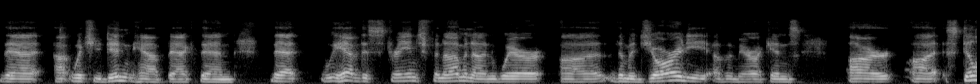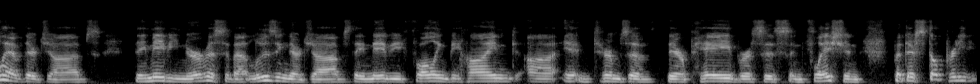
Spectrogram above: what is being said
that, uh, which you didn't have back then, that we have this strange phenomenon where uh, the majority of Americans are uh, still have their jobs they may be nervous about losing their jobs. They may be falling behind uh, in terms of their pay versus inflation, but they're still pretty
